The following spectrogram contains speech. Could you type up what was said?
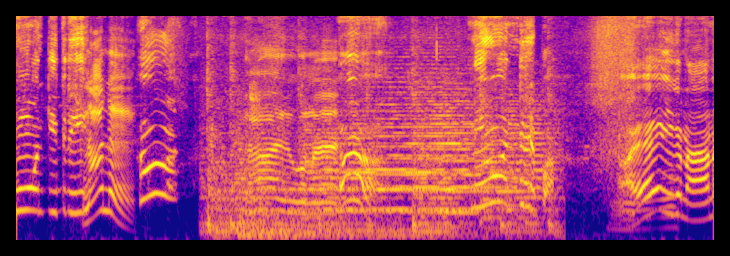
ಹ್ಞೂ ಅಂತಿದ್ರಿ. ನಾನು. ನೀವು ಅಂತೀರಿಪ್ಪ. ಏ ಈಗ ನಾನ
